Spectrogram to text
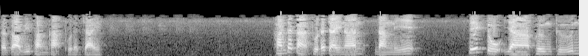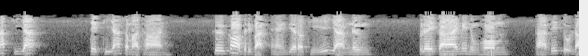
แล้วก็วิพังคะถุรใจ ขันธกะถุรใจนั้น ดังนี้พิกตุยาพึงถือนักทิยะ ติทิยะสมาทาน คือข้อปฏิบัติแห่งเดียรถีอย่างหนึ่งเปลยกายไม่หนุ่งหมถ้าพิกตุใด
